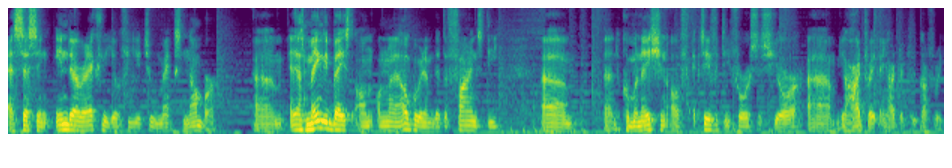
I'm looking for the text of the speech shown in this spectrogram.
assessing indirectly your VO2 max number. Um, and that's mainly based on, on an algorithm that defines the um, uh, the combination of activity versus your um, your heart rate and your heart rate recovery.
